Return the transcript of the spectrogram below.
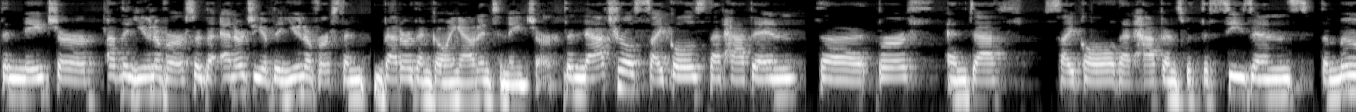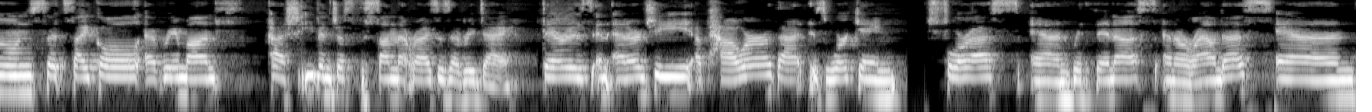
the nature of the universe or the energy of the universe than better than going out into nature. The natural cycles that happen, the birth and death cycle that happens with the seasons, the moons that cycle every month. Gosh, even just the sun that rises every day. There is an energy, a power that is working for us and within us and around us. And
